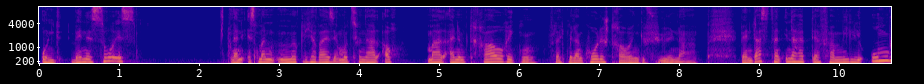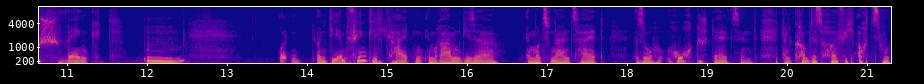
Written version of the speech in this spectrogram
Und wenn es so ist, dann ist man möglicherweise emotional auch mal einem traurigen, vielleicht melancholisch traurigen Gefühl nah. Wenn das dann innerhalb der Familie umschwenkt mhm. und, und die Empfindlichkeiten im Rahmen dieser emotionalen Zeit so hochgestellt sind, dann kommt es häufig auch zu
